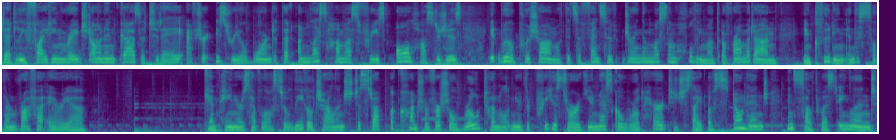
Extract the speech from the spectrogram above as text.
Deadly fighting raged on in Gaza today after Israel warned that unless Hamas frees all hostages, it will push on with its offensive during the Muslim holy month of Ramadan, including in the southern Rafah area. Campaigners have lost a legal challenge to stop a controversial road tunnel near the prehistoric UNESCO World Heritage Site of Stonehenge in southwest England.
